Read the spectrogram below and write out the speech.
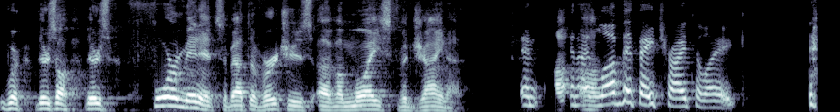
where there's a there's four minutes about the virtues of a moist vagina. And Uh, and I uh, love that they tried to like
